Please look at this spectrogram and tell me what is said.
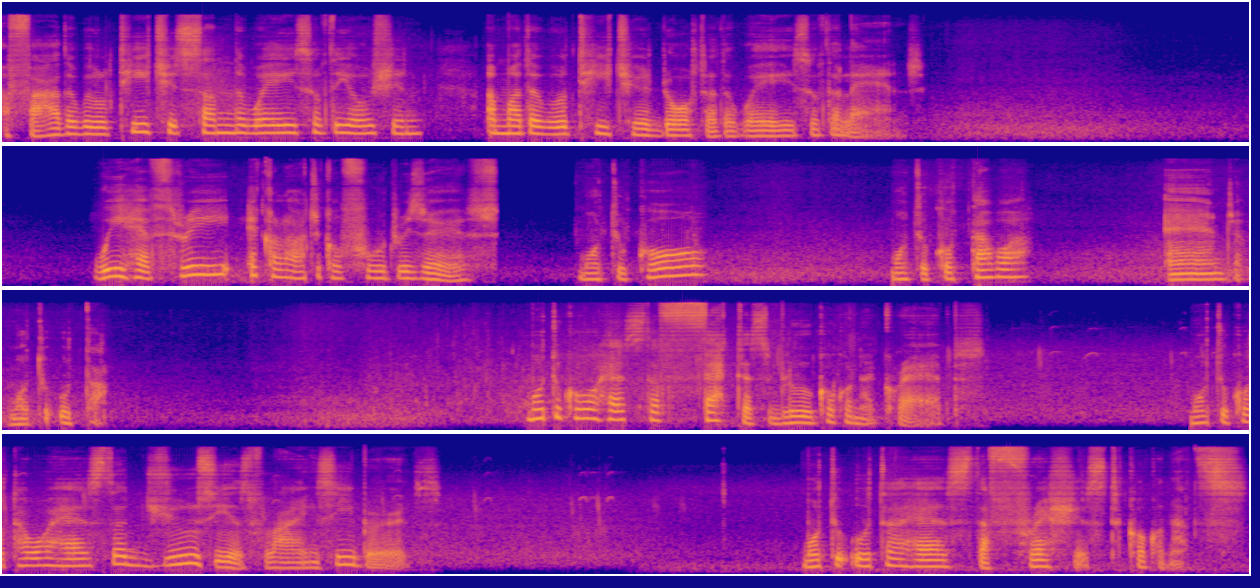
A father will teach his son the ways of the ocean. A mother will teach her daughter the ways of the land. We have three ecological food reserves. Motuko, Motukotawa, and Motuuta. Motuko has the fattest blue coconut crabs. Motukotawa has the juiciest flying seabirds. Motuuta has the freshest coconuts.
